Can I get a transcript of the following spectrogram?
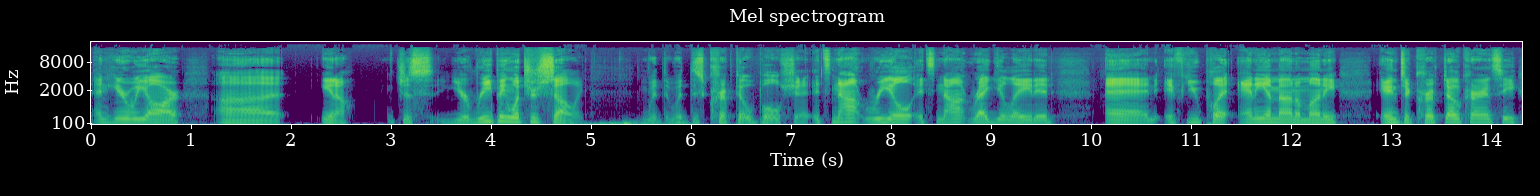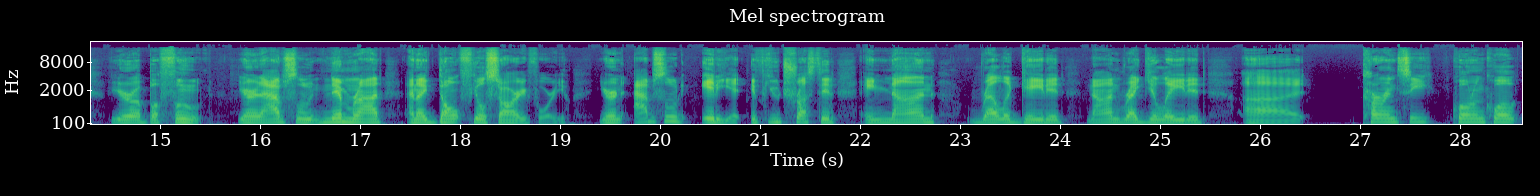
and here we are. Uh, you know, just you're reaping what you're sowing with with this crypto bullshit. It's not real. It's not regulated, and if you put any amount of money into cryptocurrency, you're a buffoon. You're an absolute nimrod, and I don't feel sorry for you. You're an absolute idiot if you trusted a non relegated, non regulated uh, currency, quote unquote.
